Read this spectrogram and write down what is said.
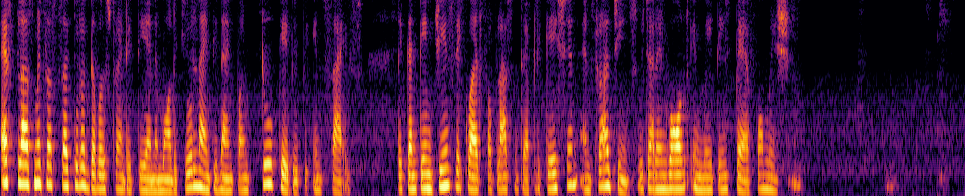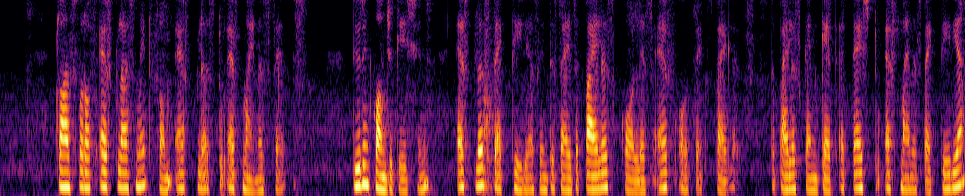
F plasmids are circular double stranded DNA molecule 99.2 kbp in size. They contain genes required for plasmid replication and tra genes which are involved in mating pair formation. transfer of F plasmid from F plus to F minus cells. During conjugation, F plus bacteria synthesize a pilus called as F or sex pilus. The pilus can get attached to F minus bacteria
